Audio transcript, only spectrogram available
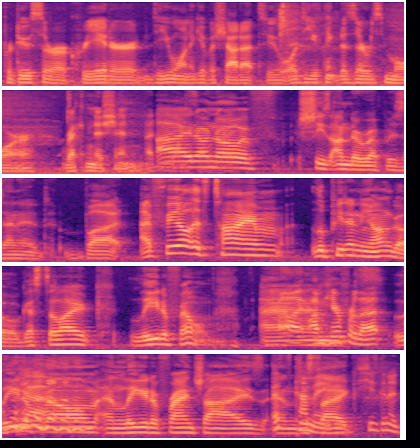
producer, or creator, do you want to give a shout out to, or do you think deserves more recognition? that you I don't know if she's underrepresented, but I feel it's time Lupita Nyong'o gets to like lead a film. I- I'm here for that. Lead Yeah. a film and lead a franchise That's and just like She's gonna.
